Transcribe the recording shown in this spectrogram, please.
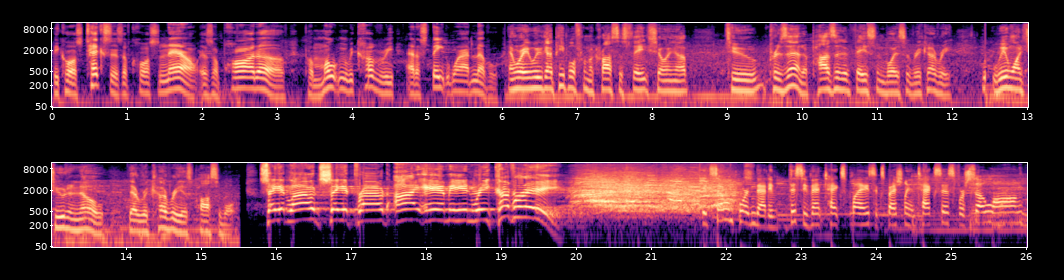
because Texas, of course, now is a part of promoting recovery at a statewide level. And we've got people from across the state showing up to present a positive face and voice of recovery. We want you to know that recovery is possible. Say it loud, say it proud, I am in recovery. It's so important that if this event takes place, especially in Texas, for so long,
